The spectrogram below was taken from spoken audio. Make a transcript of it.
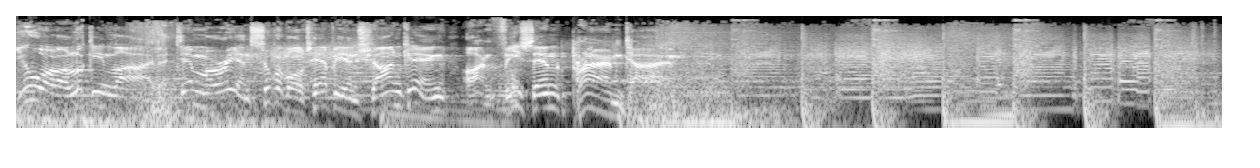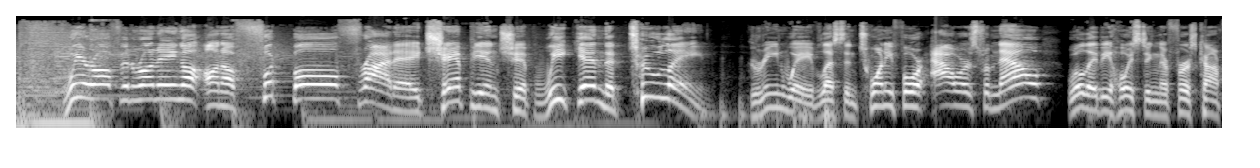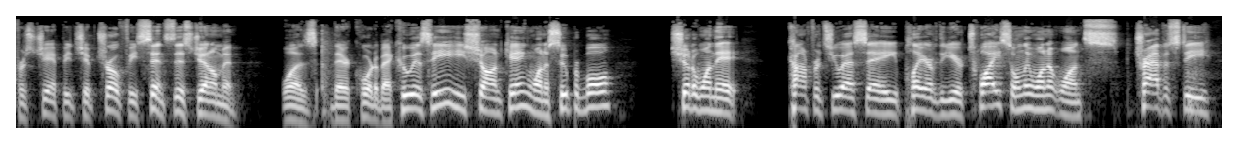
You are looking live at Tim Murray and Super Bowl champion Sean King on VSIN Prime Time. We're off and running uh, on a Football Friday championship weekend. The Tulane Green Wave, less than 24 hours from now, will they be hoisting their first conference championship trophy since this gentleman was their quarterback. Who is he? He's Sean King, won a Super Bowl, should have won the Conference USA Player of the Year twice, only won it once. Travesty,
